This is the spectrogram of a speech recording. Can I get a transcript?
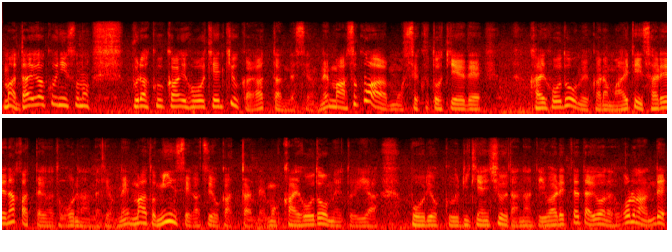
まあ、大学にその部落解放研究会あったんですよね。まあ、そこはもうセクト系で、解放同盟からも相手にされなかったようなところなんだけどね、まあ、あと民生が強かったんで、もう解放同盟といや、暴力利権集団なんて言われてたようなところなんで、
